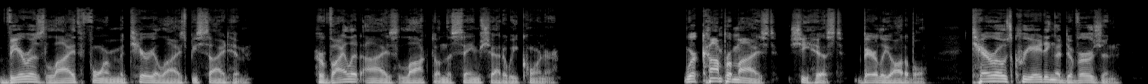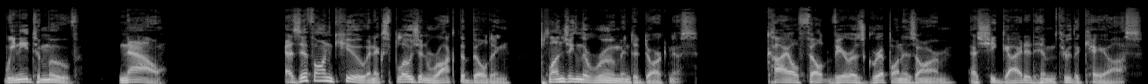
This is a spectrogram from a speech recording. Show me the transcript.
Vera's lithe form materialized beside him, her violet eyes locked on the same shadowy corner. We're compromised, she hissed, barely audible. Taro's creating a diversion. We need to move. Now. As if on cue, an explosion rocked the building, plunging the room into darkness. Kyle felt Vera's grip on his arm as she guided him through the chaos,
